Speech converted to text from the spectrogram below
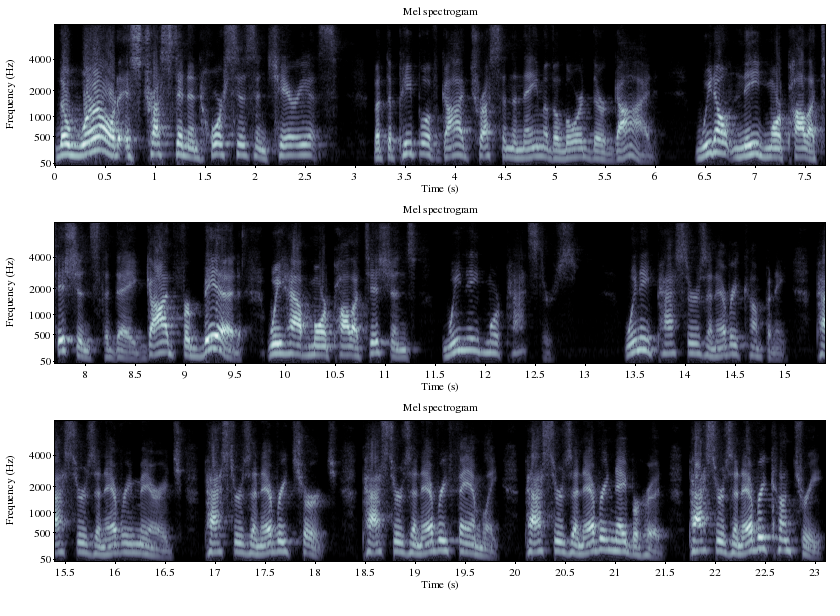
the world is trusting in horses and chariots but the people of God trust in the name of the Lord their God. We don't need more politicians today. God forbid we have more politicians. We need more pastors. We need pastors in every company, pastors in every marriage, pastors in every church, pastors in every family, pastors in every neighborhood, pastors in every country.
